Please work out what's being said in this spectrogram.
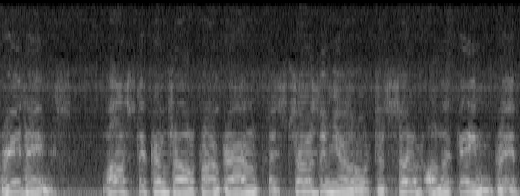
Greetings. Master Control Program has chosen you to serve on the game grid.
